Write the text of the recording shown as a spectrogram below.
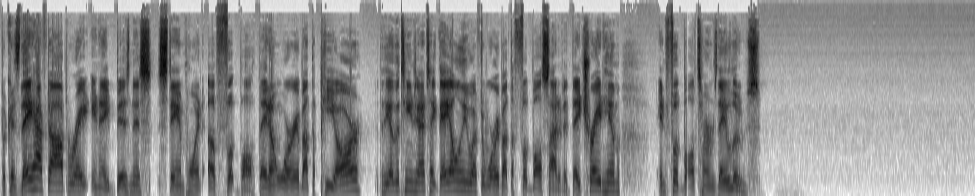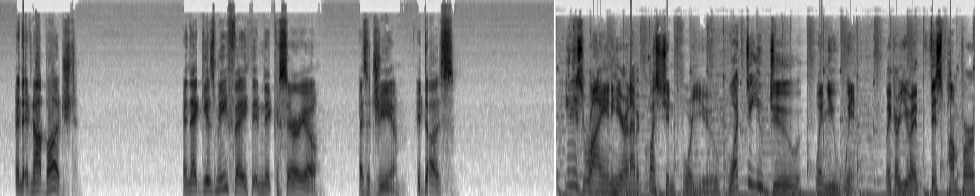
Because they have to operate in a business standpoint of football. They don't worry about the PR that the other team's going to take. They only have to worry about the football side of it. They trade him in football terms, they lose. And they've not budged. And that gives me faith in Nick Caserio as a GM. It does. It is Ryan here, and I have a question for you. What do you do when you win? Like, are you a fist pumper?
